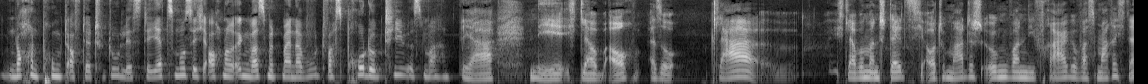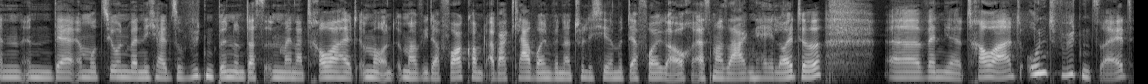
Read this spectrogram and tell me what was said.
noch ein Punkt auf der To-Do-Liste. Jetzt muss ich auch noch irgendwas mit meiner Wut, was Produktives machen. Ja, nee, ich glaube auch, also klar ich glaube, man stellt sich automatisch irgendwann die Frage, was mache ich denn in der Emotion, wenn ich halt so wütend bin und das in meiner Trauer halt immer und immer wieder vorkommt. Aber klar wollen wir natürlich hier mit der Folge auch erstmal sagen, hey Leute, äh, wenn ihr trauert und wütend seid,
